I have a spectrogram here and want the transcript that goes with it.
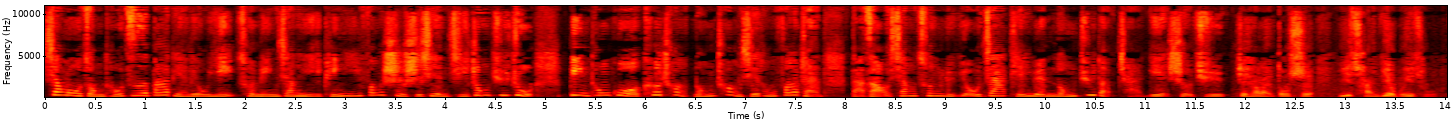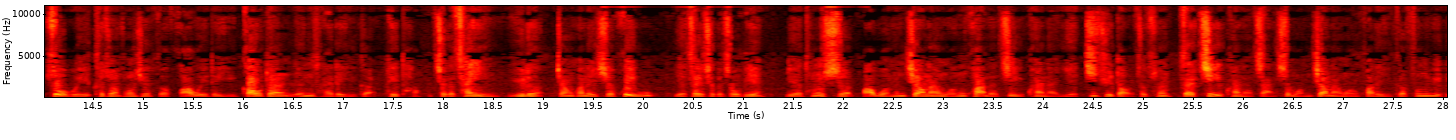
项目总投资八点六亿，村民将以平移方式实现集中居住，并通过科创、农创协同发展，打造乡村旅游加田园。原农居的产业社区，接下来都是以产业为主，作为科创中心和华为的以高端人才的一个配套。这个餐饮、娱乐相关的一些会务也在这个周边，也同时把我们江南文化的这一块呢也集聚到这村，在这一块呢展示我们江南文化的一个风韵。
